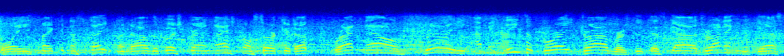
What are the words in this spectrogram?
Boy, he's making a statement out of the Busch Grand National Circuit up right now. Really, I mean, these are great drivers that this guy's running against.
